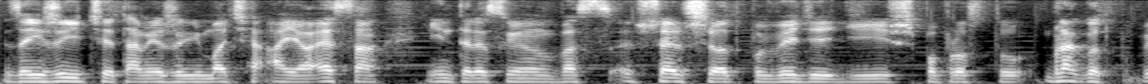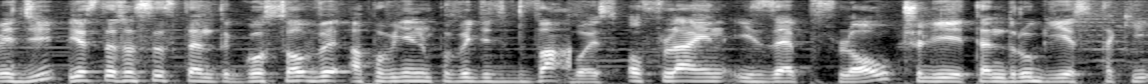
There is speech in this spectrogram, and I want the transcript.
zajrzyjcie tam, jeżeli macie iOS-a i interesują Was szersze odpowiedzi niż po prostu brak odpowiedzi. Jest też asystent głosowy, a powinienem powiedzieć dwa, bo jest offline i Zep Flow, czyli ten drugi jest taki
